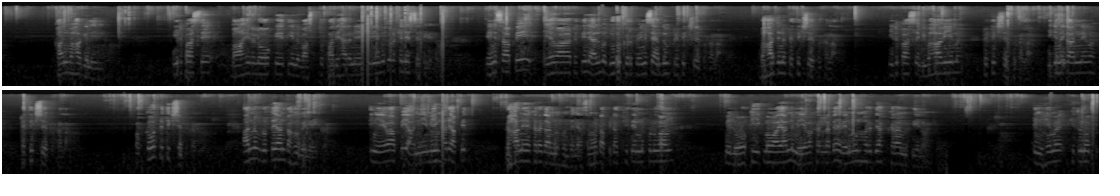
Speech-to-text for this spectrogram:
කන් වහගෙන ඉන්නවා. ඊට පස්සේ බාහිර ලෝකයේ තියෙන වස්තු පරිහරණය කිරීම තුළ කෙලෙස් ඇති වෙනවා. ඒ නිසා අපි ඒවාට තියෙන ඇල්ම දුරු කරපු නිසා ඇඳුම් ප්‍රතික්ෂේප කළා. භාජන ප්‍රතික්ෂේප කළා. ඊට පස්සේ විවාහ වීම ප්‍රතික්ෂේප කළා. ඉගෙන ගන්න ඒවා ප්‍රතික්ෂේප කළා. ඔක්කොම ප්‍රතික්ෂේප කරනවා. අන්න වෘතයන්ට අහු වෙන එක. ඉතින් ඒවා අපි අනීමෙන් හරි අපිත් ග්‍රහණය කරගන්න හොඳ නෑ. සමහරට අපිටත් හිතෙන්න පුළුවන් මේ ලෝකීක්මවා යන්නේ මේවා කරලා බෑ වෙන මොන හරි දෙයක් කරන්න තියෙනවා ඉතින් එහෙම හිතුනොත්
